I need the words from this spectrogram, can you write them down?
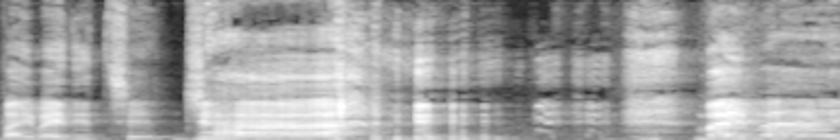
Bye bye দিচ্ছে। যা। Bye bye.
